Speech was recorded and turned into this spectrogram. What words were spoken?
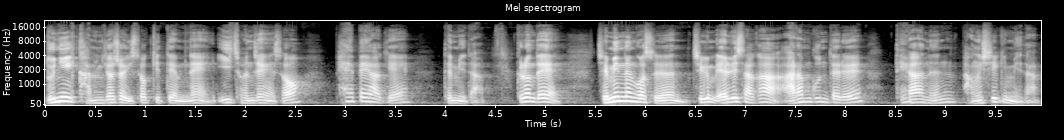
눈이 감겨져 있었기 때문에 이 전쟁에서 패배하게 됩니다. 그런데 재밌는 것은 지금 엘리사가 아람 군대를 대하는 방식입니다.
